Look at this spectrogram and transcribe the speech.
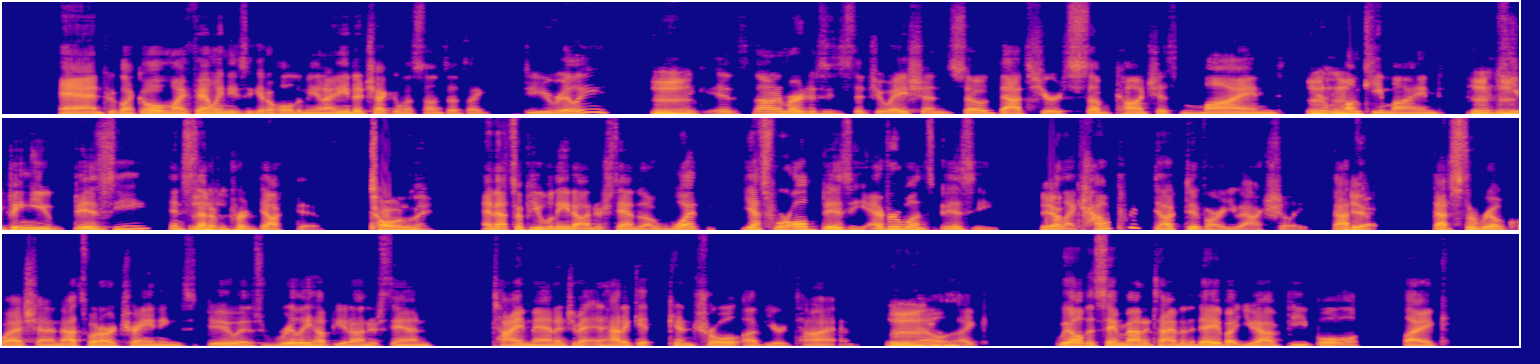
And people are like, "Oh, my family needs to get a hold of me, and I need to check in with so It's like, do you really? mm, Like, it's not an emergency situation, so that's your subconscious mind, your Mhm. monkey mind mhm. keeping you busy instead Mhm. of productive. Totally. And that's what people need to understand. Like, what? Yes, we're all busy. Everyone's busy. Yeah. But like, how productive are you actually? That's, Yeah. that's the real question. And that's what our trainings do is really help you to understand time management and how to get control of your time. You know, Mm, like we all have the same amount of time in the day, but you have people like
